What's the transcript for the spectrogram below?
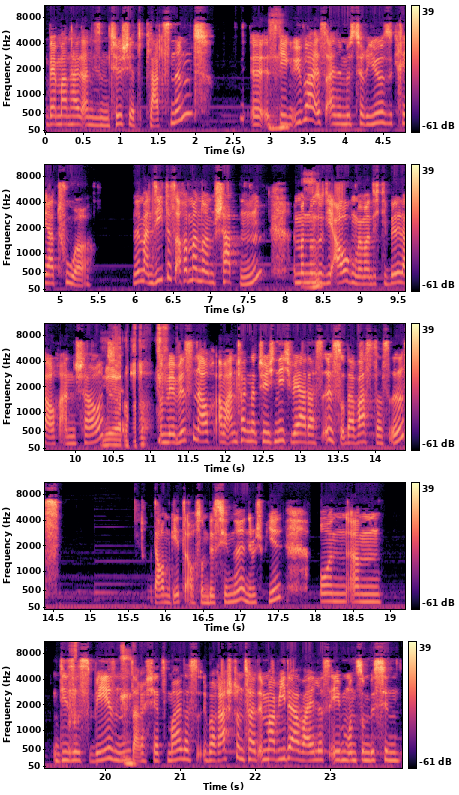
wenn man halt an diesem Tisch jetzt Platz nimmt, äh, ist Mhm. gegenüber ist eine mysteriöse Kreatur. Ne, man sieht es auch immer nur im Schatten, immer nur Mhm. so die Augen, wenn man sich die Bilder auch anschaut. ja. Und wir wissen auch am Anfang natürlich nicht, wer das ist oder was das ist. Darum geht's auch so ein bisschen ne, in dem Spiel. Und ähm, dieses Wesen, sage ich jetzt mal, das überrascht uns halt immer wieder, weil es eben uns so ein bisschen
